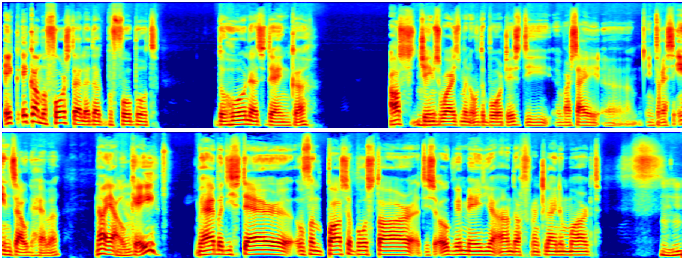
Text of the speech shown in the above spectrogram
ik, ik kan me voorstellen dat bijvoorbeeld de Hornets denken. Als Mhm. James Wiseman of de board is, die, waar zij eh, interesse in zouden hebben. Nou ja, Ja. oké. We hebben die ster of een passable star. Het is ook weer media-aandacht voor een kleine markt. Mhm.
